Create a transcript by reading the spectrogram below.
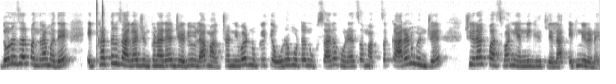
दोन हजार पंधरा मध्ये एकाहत्तर जागा जिंकणाऱ्या जेडीयूला मागच्या निवडणुकीत एवढं मोठं नुकसान होण्याचं मागचं कारण म्हणजे चिराग पासवान यांनी घेतलेला एक निर्णय.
